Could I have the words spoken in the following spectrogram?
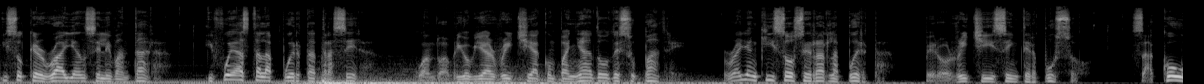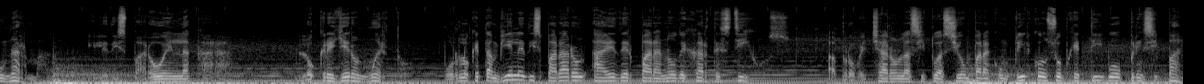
hizo que Ryan se levantara y fue hasta la puerta trasera. Cuando abrió vio a Richie acompañado de su padre. Ryan quiso cerrar la puerta, pero Richie se interpuso, sacó un arma y le disparó en la cara. Lo creyeron muerto, por lo que también le dispararon a Eder para no dejar testigos. Aprovecharon la situación para cumplir con su objetivo principal,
